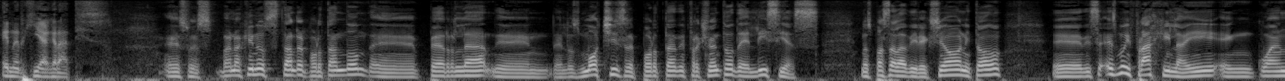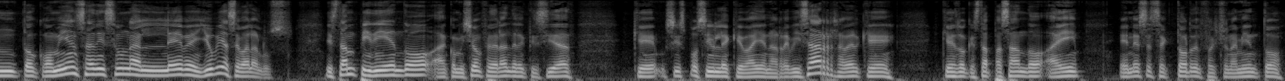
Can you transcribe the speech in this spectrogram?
energía gratis. Eso es. Bueno, aquí nos están reportando, eh, Perla de, de los Mochis reporta de fraccionamiento de Delicias. Nos pasa la dirección y todo. Eh, dice, es muy frágil ahí. En cuanto comienza, dice, una leve lluvia, se va la luz. Y están pidiendo a Comisión Federal de Electricidad que, si es posible, que vayan a revisar, a ver qué, qué es lo que está pasando ahí en ese sector del fraccionamiento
